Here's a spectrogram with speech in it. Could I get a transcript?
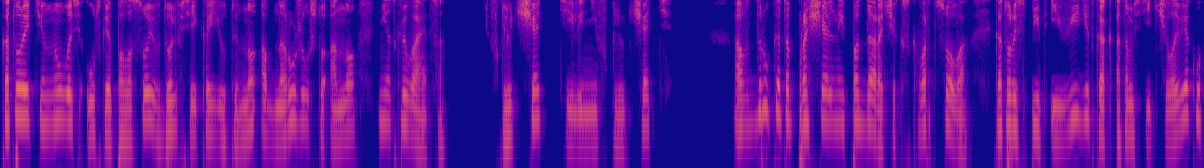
которое тянулось узкой полосой вдоль всей каюты, но обнаружил, что оно не открывается. Включать или не включать? А вдруг это прощальный подарочек Скворцова, который спит и видит, как отомстить человеку,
